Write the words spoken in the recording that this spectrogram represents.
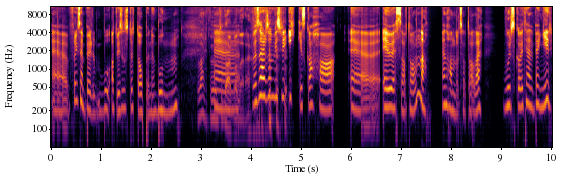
Eh, eksempel at vi skal støtte opp under bonden. Er deg med Eh, men så er det sånn, hvis vi ikke skal ha eh, EØS-avtalen, da, en handelsavtale. Hvor skal vi tjene penger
